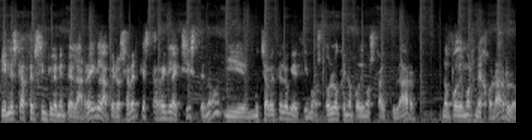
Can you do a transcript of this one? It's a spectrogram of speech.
tienes que hacer simplemente la regla, pero saber que esta regla existe, ¿no? Y muchas veces lo que decimos, todo lo que no podemos calcular, no podemos mejorarlo.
